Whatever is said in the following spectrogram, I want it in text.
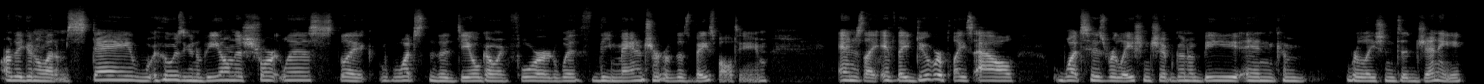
Are they gonna let him stay? Who is gonna be on this short list? Like, what's the deal going forward with the manager of this baseball team? And it's like, if they do replace Al, what's his relationship gonna be in com- relation to Ginny?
